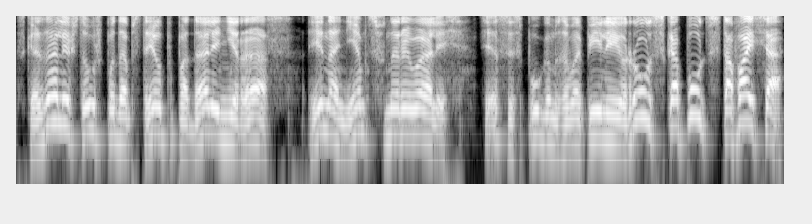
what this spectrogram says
Сказали, что уж под обстрел попадали не раз, и на немцев нарывались. Те с испугом завопили «Рус, капут, вставайся!»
